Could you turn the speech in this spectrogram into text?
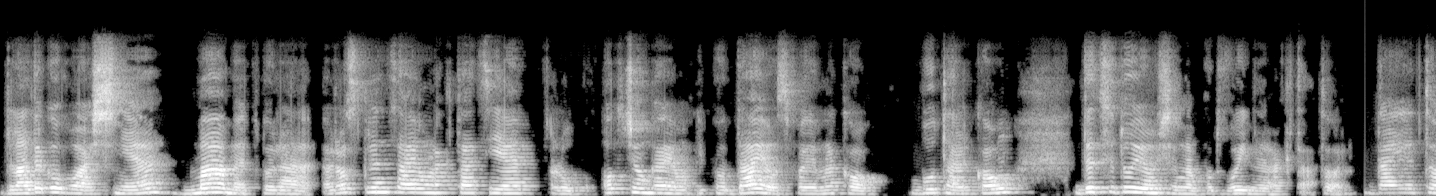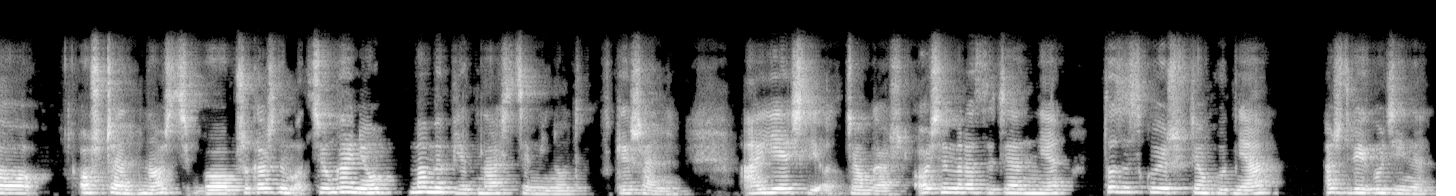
Dlatego właśnie mamy, które rozkręcają laktację lub odciągają i podają swoje mleko butelką, decydują się na podwójny laktator. Daje to oszczędność, bo przy każdym odciąganiu mamy 15 minut w kieszeni. A jeśli odciągasz 8 razy dziennie, to zyskujesz w ciągu dnia aż 2 godziny.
